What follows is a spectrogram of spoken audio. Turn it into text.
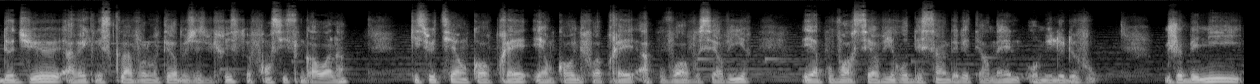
de Dieu, avec l'esclave volontaire de Jésus-Christ, Francis Ngawala, qui se tient encore prêt et encore une fois prêt à pouvoir vous servir et à pouvoir servir au dessein de l'Éternel au milieu de vous. Je bénis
